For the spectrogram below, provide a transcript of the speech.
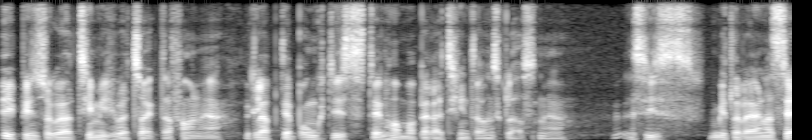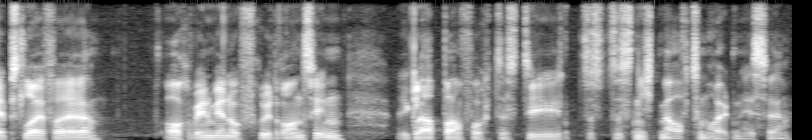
Ich bin sogar ziemlich überzeugt davon. Ja. Ich glaube, der Punkt ist, den haben wir bereits hinter uns gelassen. Ja. Es ist mittlerweile ein Selbstläufer, auch wenn wir noch früh dran sind. Ich glaube einfach, dass, die, dass das nicht mehr aufzuhalten ist. Ja.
